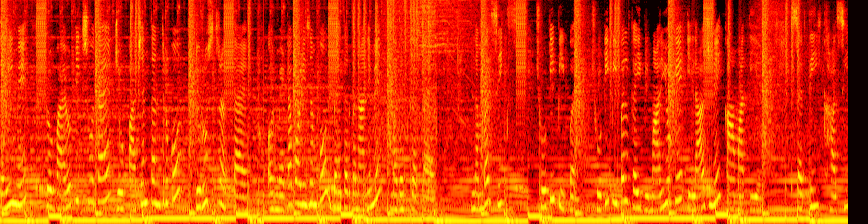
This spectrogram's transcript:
दही में प्रोबायोटिक्स होता है, जो पाचन तंत्र को दुरुस्त रखता है और मेटाबॉलिज्म को बेहतर बनाने में मदद करता है। नंबर सिक्स, छोटी पीपल। छोटी पीपल कई बीमारियों के इलाज में काम आती है। सर्दी, खांसी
